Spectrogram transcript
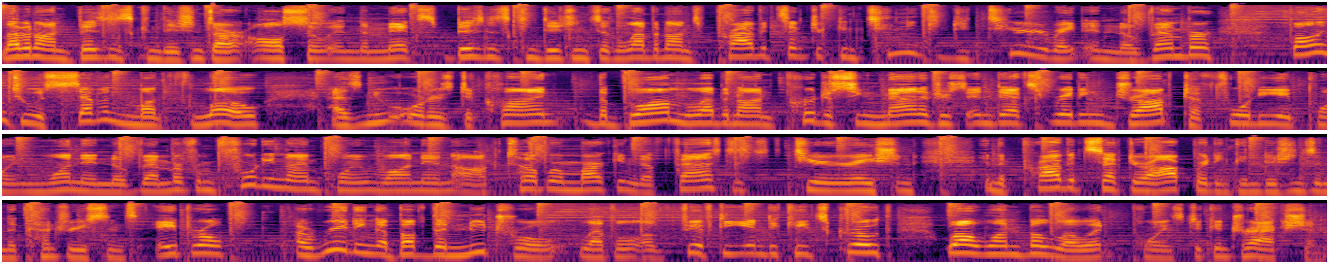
Lebanon business conditions are also in the mix. Business conditions in Lebanon's private sector continued to deteriorate in November, falling to a seven month low as new orders declined. The Blom Lebanon Purchasing Managers Index rating dropped to 48.1 in November from 49.1 in October, marking the fastest deterioration in the private sector operating conditions in the country since April. A reading above the neutral level of 50 indicates growth, while one below it points to contraction.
